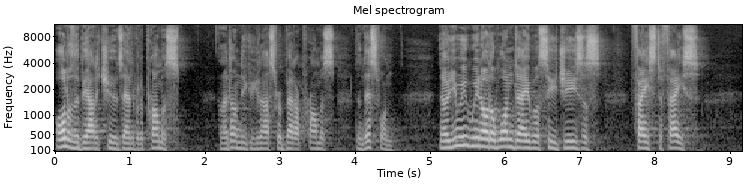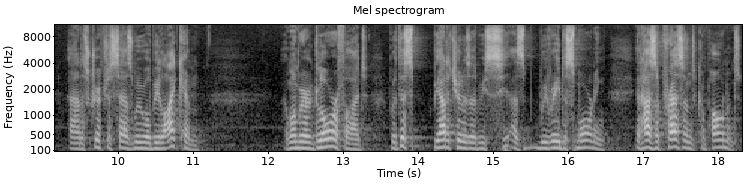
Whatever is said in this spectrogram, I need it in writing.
All of the beatitudes end with a promise, and I don't think you could ask for a better promise than this one. Now, you, we know that one day we'll see Jesus face to face, and the scripture says we will be like him. And when we are glorified, but this beatitude, as we, see, as we read this morning, it has a present component.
